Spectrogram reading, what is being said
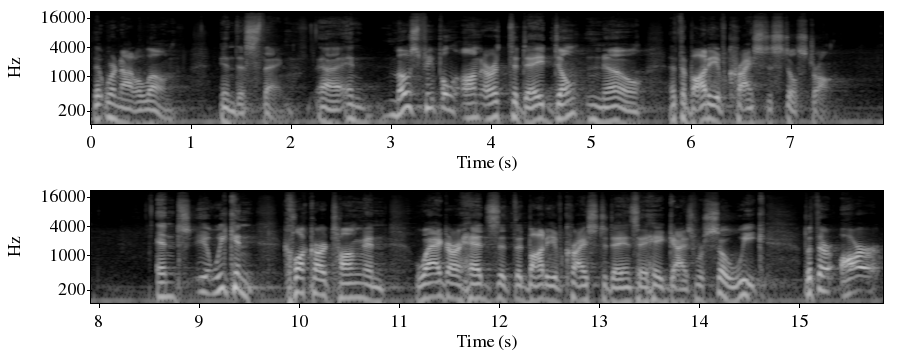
that we're not alone in this thing. Uh, and most people on earth today don't know that the body of Christ is still strong. And we can cluck our tongue and wag our heads at the body of Christ today and say, hey, guys, we're so weak. But there are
